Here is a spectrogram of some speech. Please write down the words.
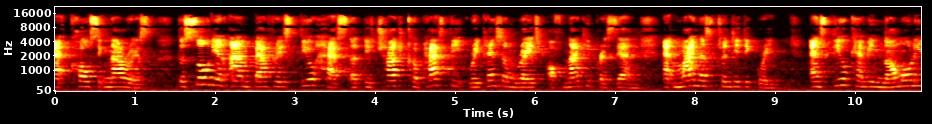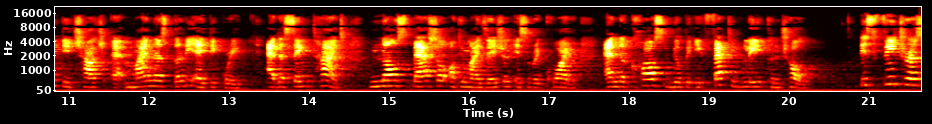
at cold scenarios. The sodium-ion battery still has a discharge capacity retention rate of 90% at minus 20 degree, and still can be normally discharged at minus 38 degree. At the same time, no special optimization is required, and the cost will be effectively controlled. These features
